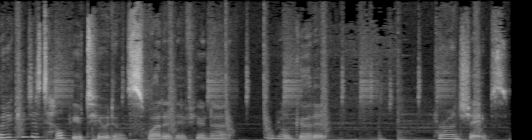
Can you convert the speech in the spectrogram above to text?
But it can just help you too. Don't sweat it if you're not real good at drawing shapes.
